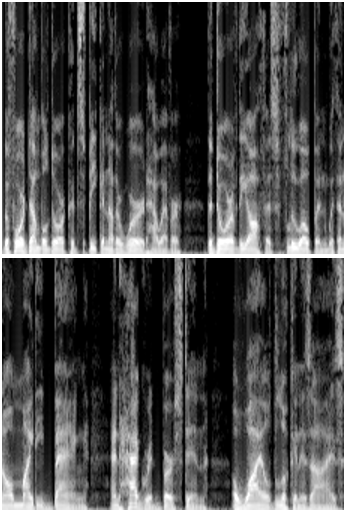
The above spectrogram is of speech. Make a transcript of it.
Before Dumbledore could speak another word, however, the door of the office flew open with an almighty bang, and Hagrid burst in, a wild look in his eyes,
